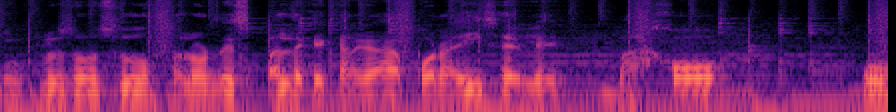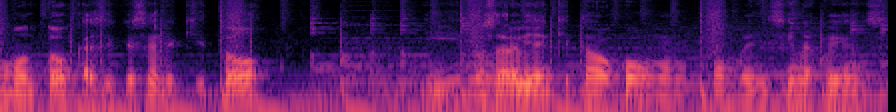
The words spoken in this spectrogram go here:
incluso su dolor de espalda que cargaba por ahí se le bajó un montón, casi que se le quitó y no se le habían quitado con, con medicina, fíjense.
